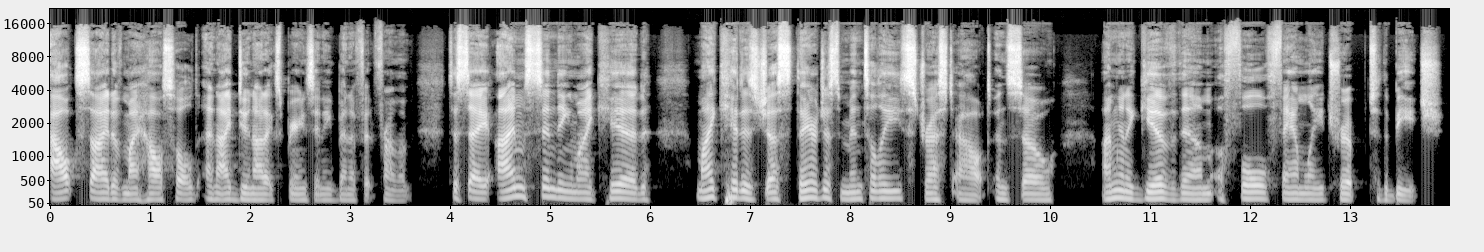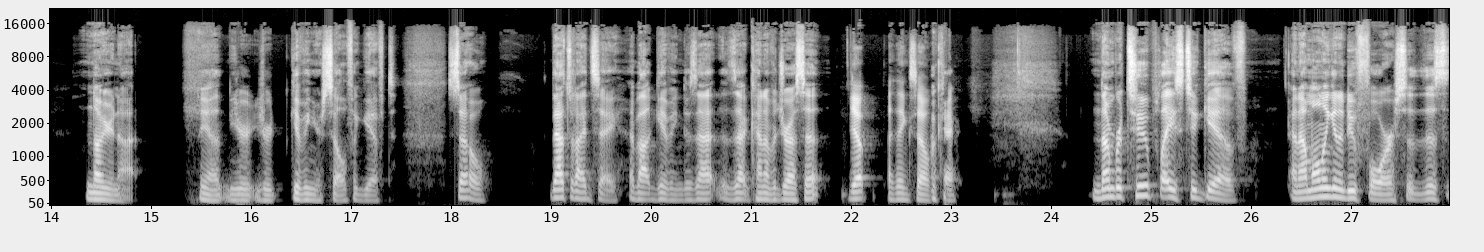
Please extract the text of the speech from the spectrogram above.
outside of my household and I do not experience any benefit from them. To say I'm sending my kid, my kid is just they're just mentally stressed out and so I'm going to give them a full family trip to the beach. No, you're not. Yeah, you're you're giving yourself a gift. So that's what I'd say about giving. Does that does that kind of address it? Yep, I think so. Okay. Number two place to give, and I'm only going to do four. So this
